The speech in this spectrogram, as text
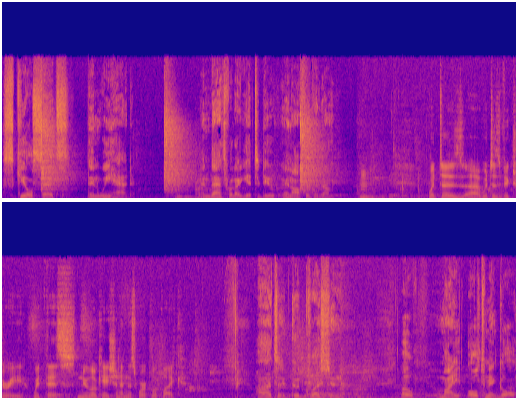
skill sets than we had. Mm-hmm. And that's what I get to do and offer to them. Hmm. What does uh, what does victory with this new location and this work look like? Oh, that's a good question. Oh, my ultimate goal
